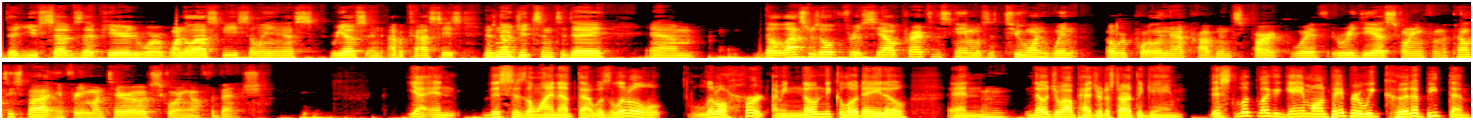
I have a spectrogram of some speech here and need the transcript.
the U subs that appeared were Wondolowski, Salinas, Rios, and Abakasis. There's no Judson today. Um, the last result for Seattle prior to this game was a 2 1 win over Portland at Providence Park, with Ruidiaz scoring from the penalty spot and Fredy Montero scoring off the bench. Yeah, and this is a lineup that was a little little hurt. I mean, no Nico Lodeiro and no Joao Pedro to start the game. This looked like a game on paper we could have beat them.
